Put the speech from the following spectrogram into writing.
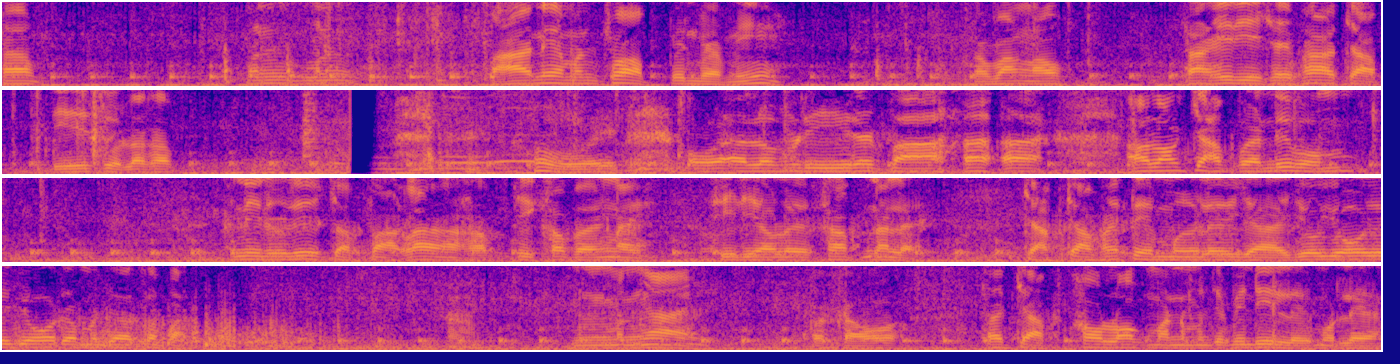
ครับ มันมันปลาเนี่ยมันชอบเป็นแบบนี้ ระวังเอาทางที่ดีใช้ผ้าจับดีที่สุดแล้วครับโอ้ยโอ้ยอารมณ์ดีได้ปลา เอาลองจับเหมือนที่ผม อันนี้ดูดิจับปากล่างอะครับจิกเข้าไปข้างในทีเดียวเลยครับ นั่นแหละ จับจับให้เต็มมือเลยอย่าโยโยโยโยเดี๋ยวมันจะสะบัดครับมันมันง่าย ปลาเก๋าถ้าจับเข้าล็อกมันมันจะไม่ดิ้นเลยหมดแรง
